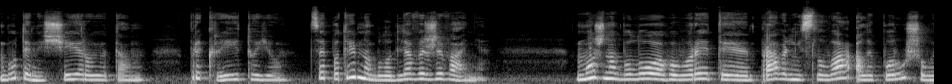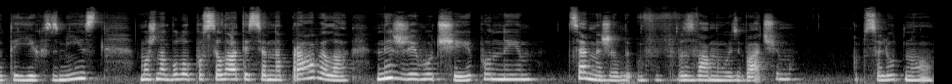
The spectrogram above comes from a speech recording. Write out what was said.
бути нещирою, там, прикритою. Це потрібно було для виживання. Можна було говорити правильні слова, але порушувати їх зміст, можна було посилатися на правила, не живучи по ним. Це ми з вами ось бачимо абсолютно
